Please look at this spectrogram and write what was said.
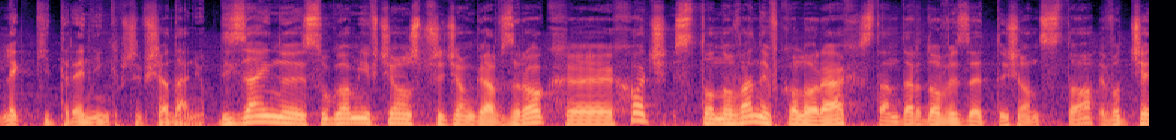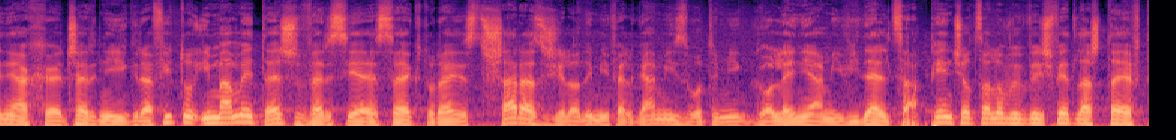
lekki trening przy wsiadaniu. Design Sugomi wciąż przyciąga wzrok, e, choć stonowany w kolorach, standardowy Z1100, w odcieniach czerni i grafitu i mamy też wersję SE, która jest szara z zielonymi felgami, złotymi goleniami widelca. Pięciocalowy wyświetlacz TFT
